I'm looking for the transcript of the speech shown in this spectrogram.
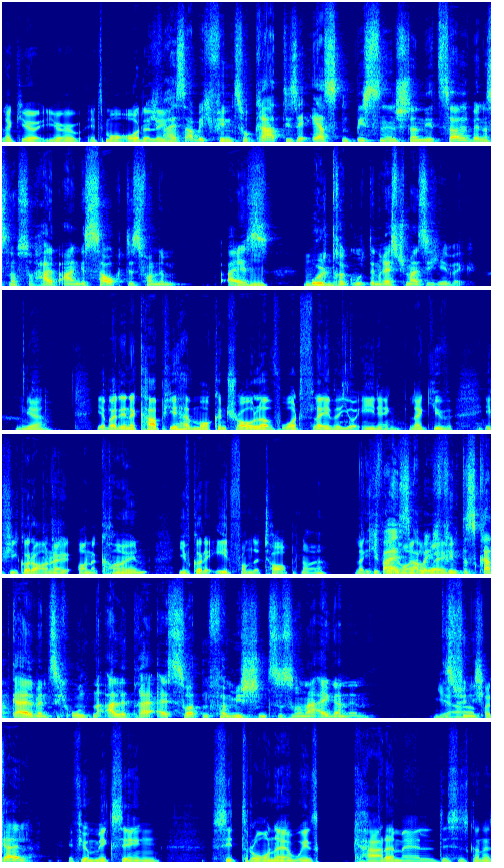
Like you're you're it's more Ich orderly. weiß, aber ich finde so gerade diese ersten Bissen in Stanitzel, wenn es noch so halb angesaugt ist von dem Eis, Mhm. ultra gut. Den Rest schmeiße ich eh weg. Yeah. Yeah, but in a cup you have more control of what flavor you're eating. Like you've if you got it on a on a cone, you've got to eat from the top, no? Like Ich you've got weiß, no aber way. ich finde das gerade geil, wenn sich unten alle drei Eissorten vermischen zu so einer eigenen. yeah, Das finde ich geil. if you're mixing Citrone with caramel, this is gonna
